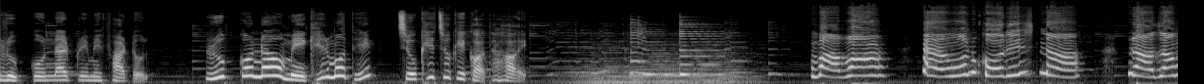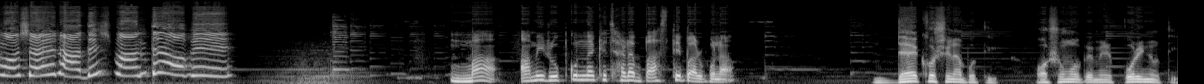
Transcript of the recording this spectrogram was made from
রূপকন্যার প্রেমে ফাটল। রূপকন্যা ও মেঘের মধ্যে চোখে চোখে কথা হয়। বাবা এমন করিস না। রাজা মশাইয়ের আদেশ মানতে হবে। মা আমি রূপকন্যাকে ছাড়া বাঁচতে পারব না। দেখো সেনাপতি অসম প্রেমের পরিণতি।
